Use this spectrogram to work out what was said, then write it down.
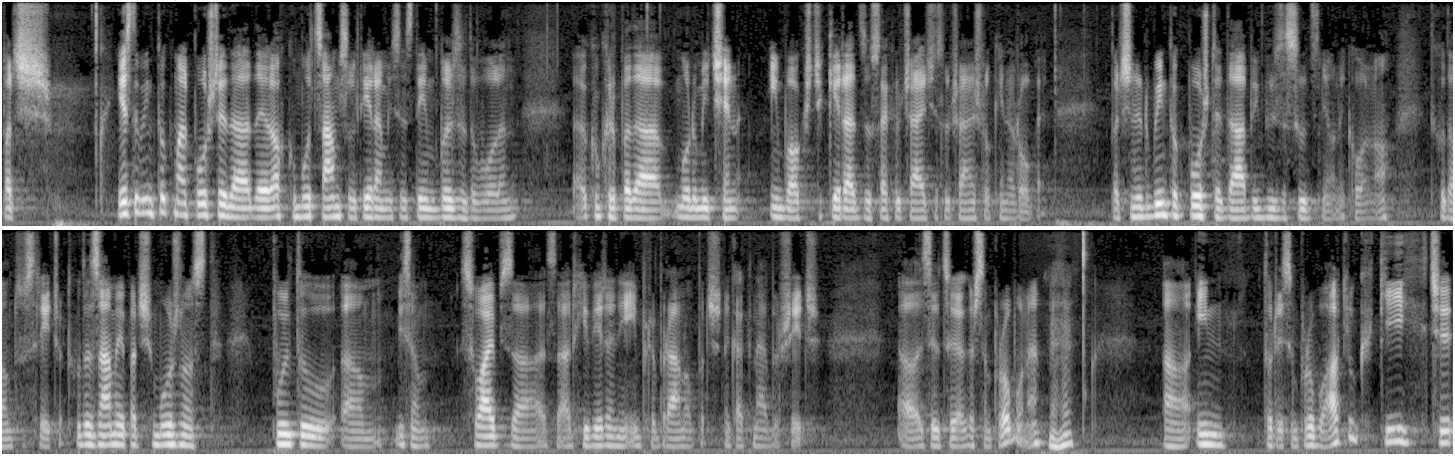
Pač, jaz dobim tako malo pošte, da, da je lahko moč sam sortiram in sem s tem bolj zadovoljen, uh, kot pa da moram imeti en inbox, če kjerati za vsak slučaj, če slučajno šlo kaj narobe. Pač ne dobim toliko pošte, da bi bil zasud z njo nikoli. No? Tako da imam tu srečo. Tako da za me je pač možnost pultu, um, mislim, swipe za, za arhiviranje in prebrano pač nekako najbolj všeč. Uh, Zdaj, vsega, kar sem probo. Uh -huh. Uh, in torej sem probo Outlook, ki če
